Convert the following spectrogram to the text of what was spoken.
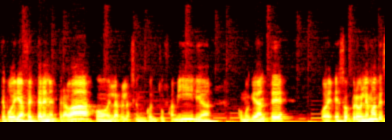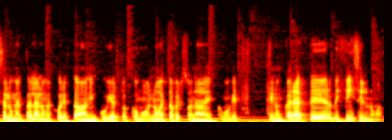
te podría afectar en el trabajo, en la relación con tu familia. Como que antes pues, esos problemas de salud mental a lo mejor estaban encubiertos como, no, esta persona es como que tiene un carácter difícil nomás.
